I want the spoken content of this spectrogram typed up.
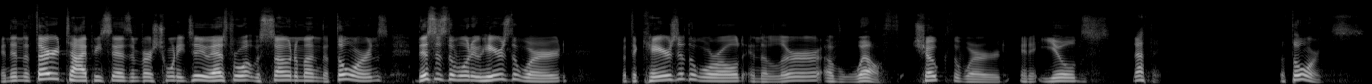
And then the third type, he says in verse 22 As for what was sown among the thorns, this is the one who hears the word but the cares of the world and the lure of wealth choke the word, and it yields nothing. The thorns.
